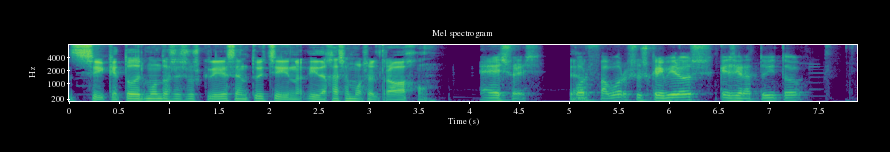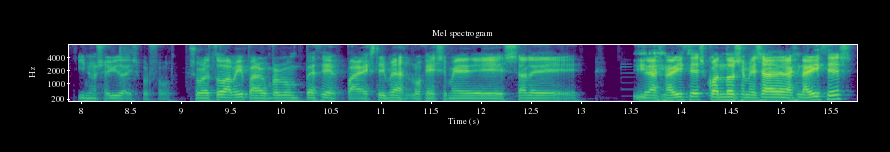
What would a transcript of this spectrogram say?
Sí, que todo el mundo se suscribiese en Twitch y, dejásemos el trabajo. Eso es. Por favor, suscribiros, que es gratuito y nos ayudáis, por favor. Sobre todo a mí para comprarme un PC para streamear lo que se me sale de las narices, cuando se me sale de las narices,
